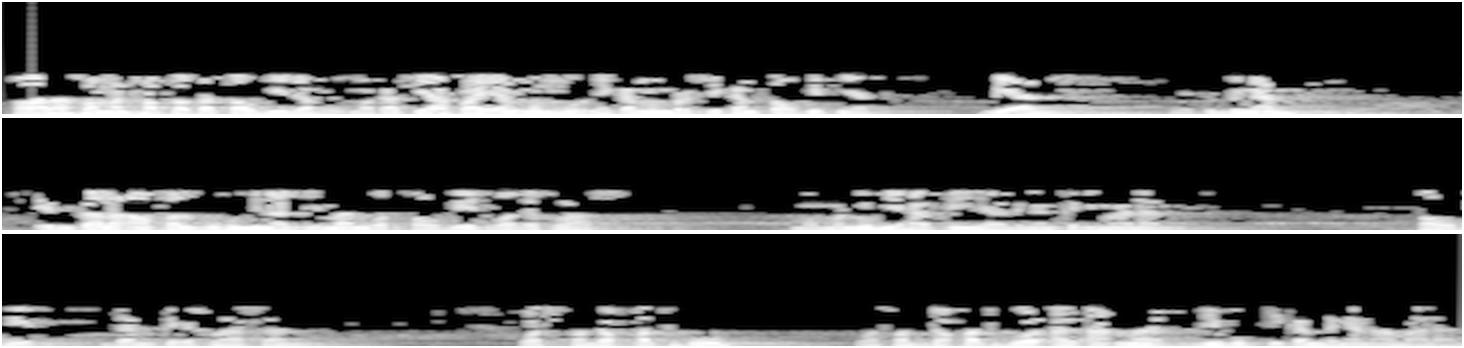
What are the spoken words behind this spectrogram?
Qala faman haqqaqa tauhidahu, maka siapa yang memurnikan membersihkan tauhidnya bi'an yaitu dengan intala aqalbuhu minal iman wa tauhid wal ikhlas memenuhi hatinya dengan keimanan, tauhid dan keikhlasan. Wasadaqathu wasadaqathu al-a'mal dibuktikan dengan amalan.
